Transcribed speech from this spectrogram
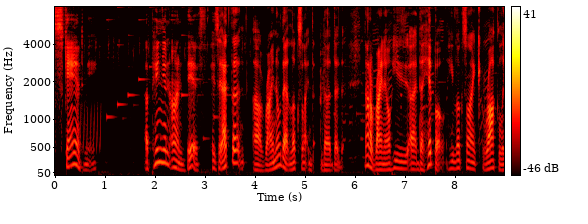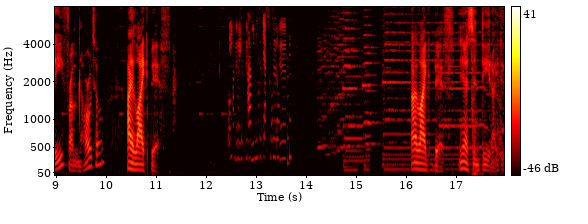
scanned me. Opinion on Biff. Is that the uh, rhino that looks like the, the, the not a rhino? He's uh, the hippo. He looks like Rock Lee from Naruto. I like Biff. I like Biff. Yes, indeed, I do.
